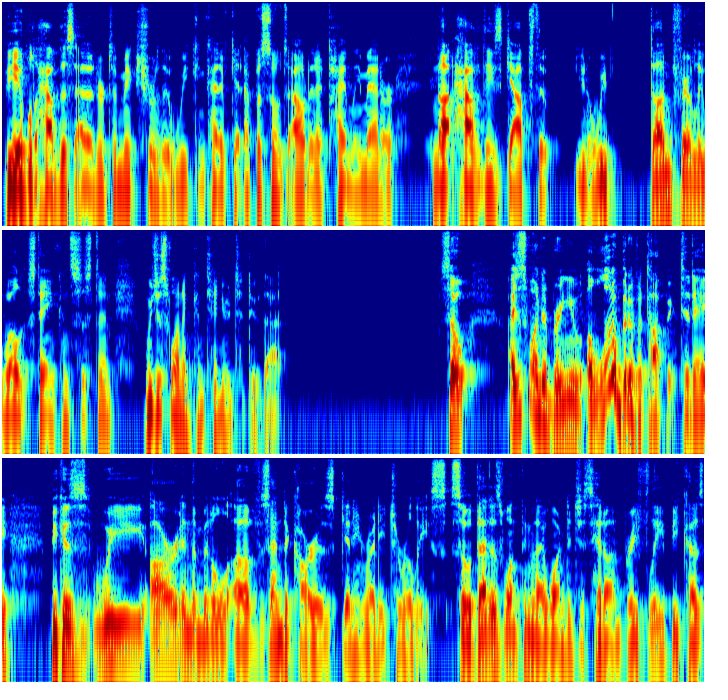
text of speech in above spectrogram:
be able to have this editor to make sure that we can kind of get episodes out in a timely manner, not have these gaps that, you know, we've done fairly well at staying consistent. We just want to continue to do that. So, I just wanted to bring you a little bit of a topic today because we are in the middle of Zendikar is getting ready to release. So that is one thing that I wanted to just hit on briefly because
